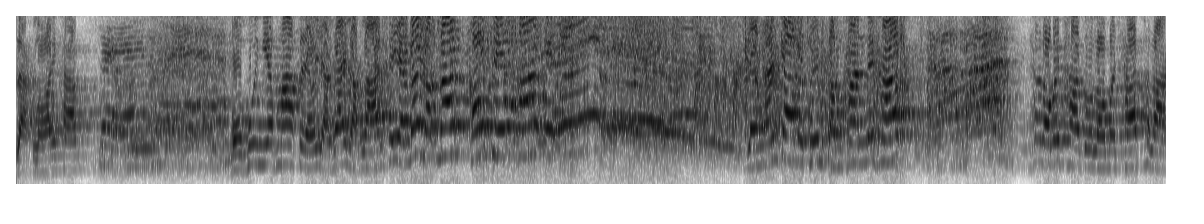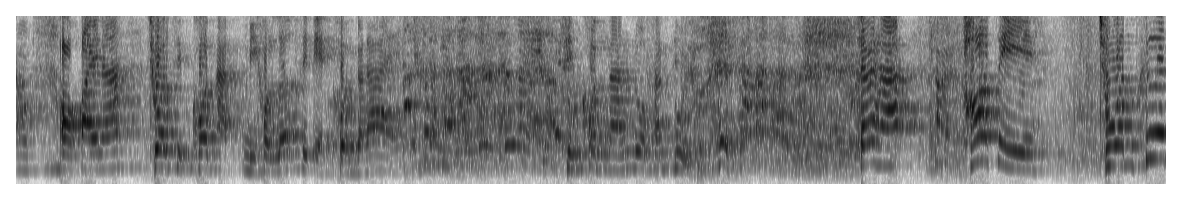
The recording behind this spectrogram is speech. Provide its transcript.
หลักร้อยครับแสนโอ้พูดเงียบมากแสดงว่าอยากได้หลักล้านใครอยากได้หลักล้านขอเสียงครับโอ้โหอย่างนั้นการประชุมสำคัญไหมครับ ถ้าเราไม่พาตัวเรามาชาร์จพลังออกไปนะ ชวน 10 คนอาจมีคนเลิก 11 คนก็ได้ 10 คนนั้นรวมทั้งกูด้วย ใช่ไหมฮะข้อ 4 ชวนเพื่อน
